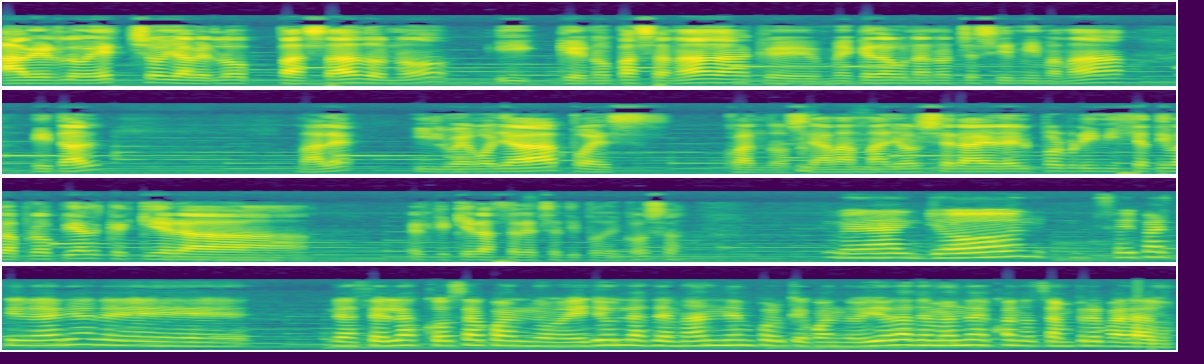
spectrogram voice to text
haberlo hecho y haberlo pasado, ¿no? Y que no pasa nada, que me he quedado una noche sin mi mamá y tal, ¿vale? Y luego ya, pues, cuando sea más mayor será él, él por iniciativa propia el que quiera el que quiera hacer este tipo de cosas. Mira, yo soy partidaria de, de hacer las cosas cuando ellos las demanden, porque cuando ellos las demandan es cuando están preparados.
